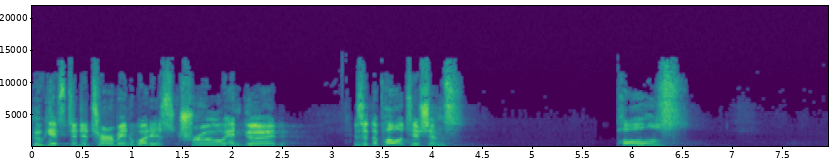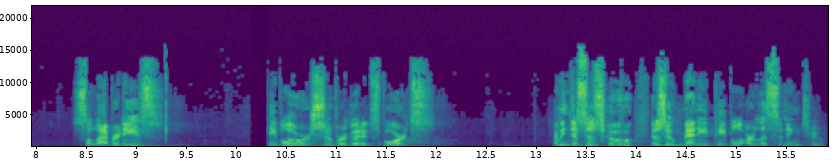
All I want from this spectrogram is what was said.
Who gets to determine what is true and good? Is it the politicians? Polls? Celebrities? People who are super good at sports? I mean, this is who, this is who many people are listening to,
